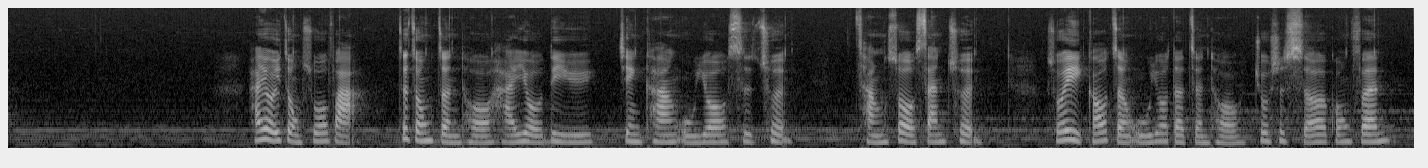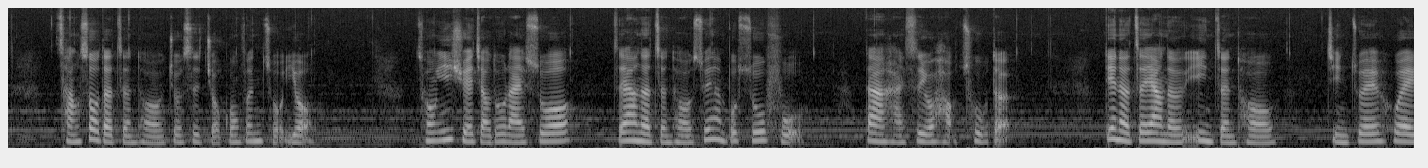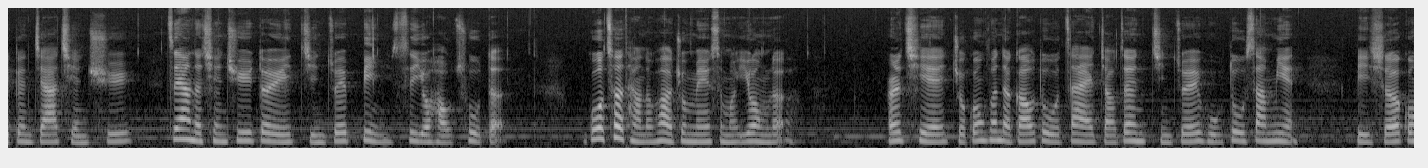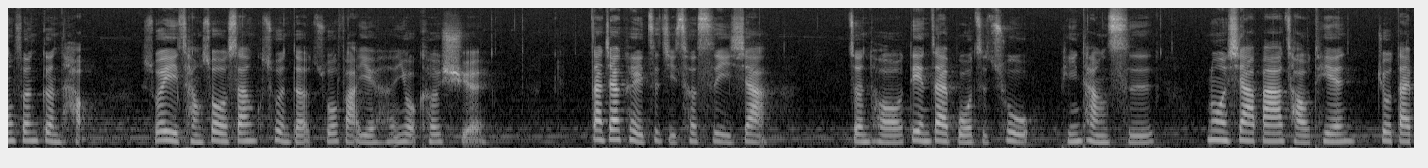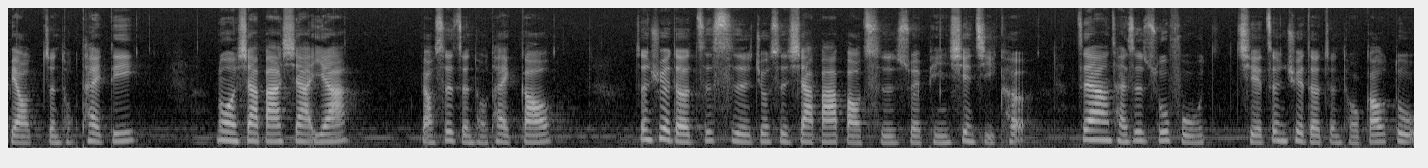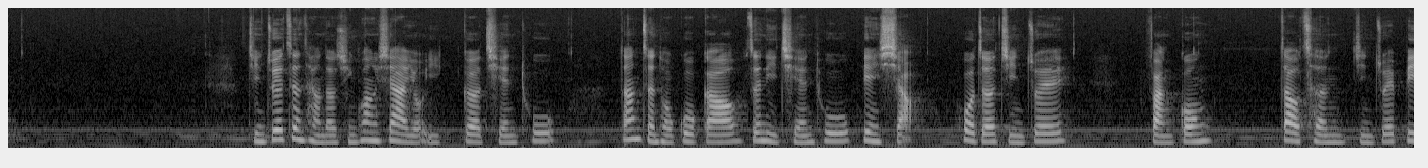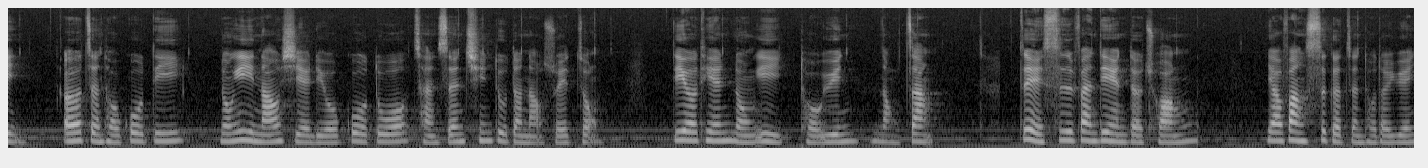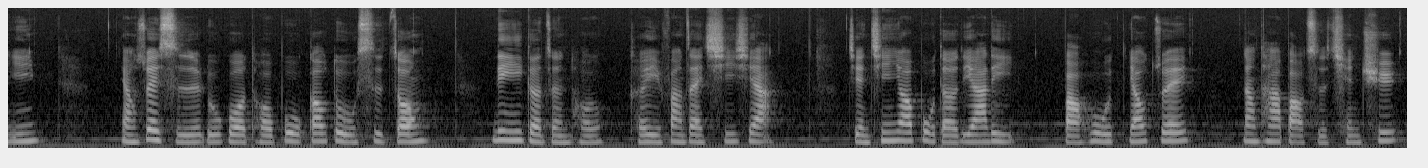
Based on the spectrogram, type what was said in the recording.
还有一种说法，这种枕头还有利于健康无忧四寸，长寿三寸。所以高枕无忧的枕头就是十二公分，长寿的枕头就是九公分左右。从医学角度来说，这样的枕头虽然不舒服，但还是有好处的。垫了这样的硬枕头，颈椎会更加前屈，这样的前屈对于颈椎病是有好处的。不过侧躺的话就没什么用了。而且九公分的高度在矫正颈椎弧度上面比十二公分更好，所以长寿三寸的说法也很有科学。大家可以自己测试一下，枕头垫在脖子处平躺时，若下巴朝天就代表枕头太低；若下巴下压，表示枕头太高。正确的姿势就是下巴保持水平线即可。这样才是舒服且正确的枕头高度。颈椎正常的情况下有一个前凸，当枕头过高，生理前凸变小，或者颈椎反弓，造成颈椎病；而枕头过低，容易脑血流过多，产生轻度的脑水肿，第二天容易头晕脑胀。这也是饭店的床。要放四个枕头的原因：两岁时，如果头部高度适中，另一个枕头可以放在膝下，减轻腰部的压力，保护腰椎，让它保持前屈。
